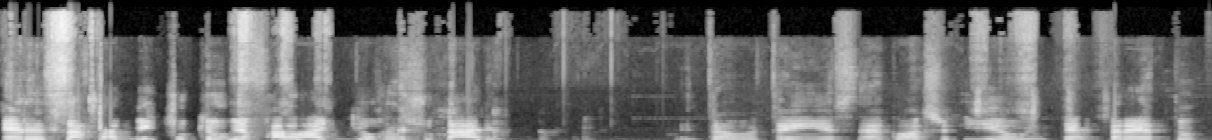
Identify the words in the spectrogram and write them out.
Era exatamente o que eu ia falar, Johan Sudari. Então, tem esse negócio e eu interpreto.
